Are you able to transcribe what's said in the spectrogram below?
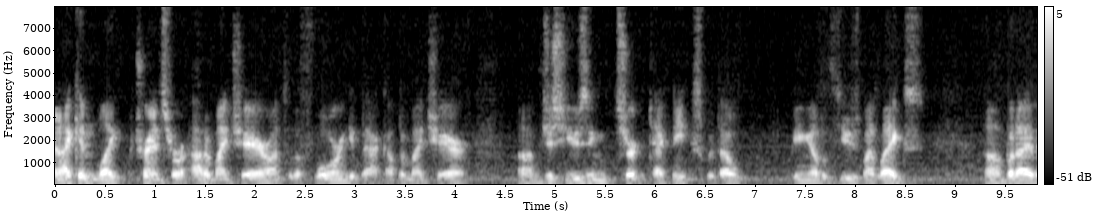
and I can like transfer out of my chair onto the floor and get back up in my chair, um, just using certain techniques without being able to use my legs. Um, but I,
